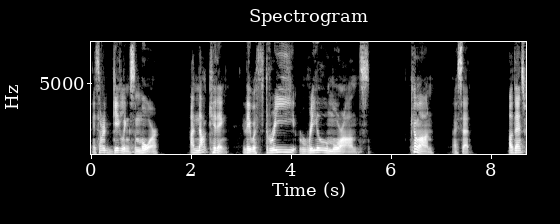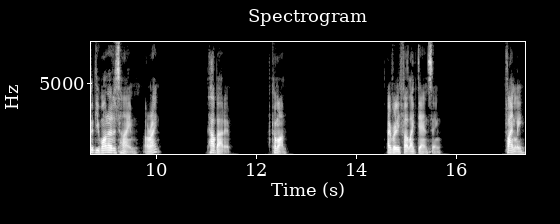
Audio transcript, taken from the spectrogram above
They started giggling some more. I'm not kidding. They were three real morons. Come on, I said. I'll dance with you one at a time, alright? How about it? Come on. I really felt like dancing. Finally,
